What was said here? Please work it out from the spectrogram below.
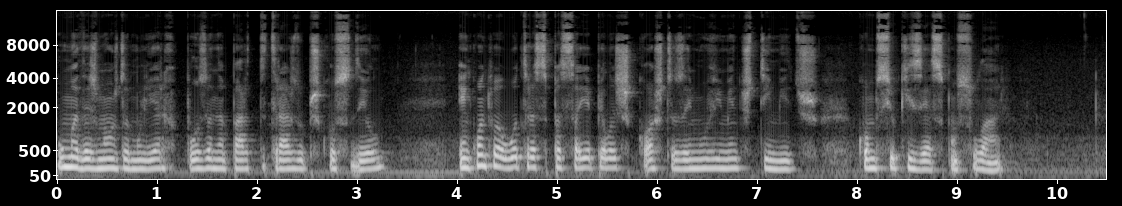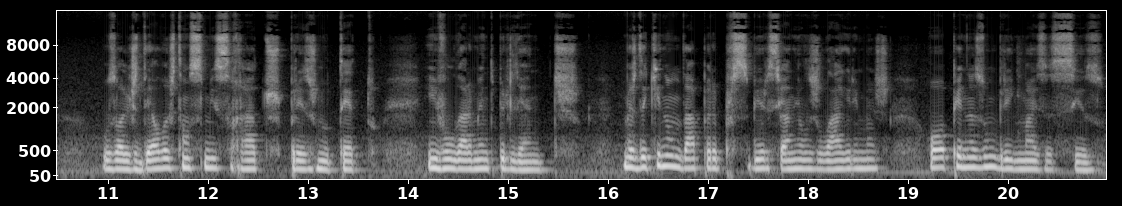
Uma das mãos da mulher repousa na parte de trás do pescoço dele, enquanto a outra se passeia pelas costas em movimentos tímidos, como se o quisesse consolar. Os olhos dela estão semicerrados, presos no teto, invulgarmente brilhantes, mas daqui não dá para perceber se há neles lágrimas ou apenas um brilho mais aceso.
